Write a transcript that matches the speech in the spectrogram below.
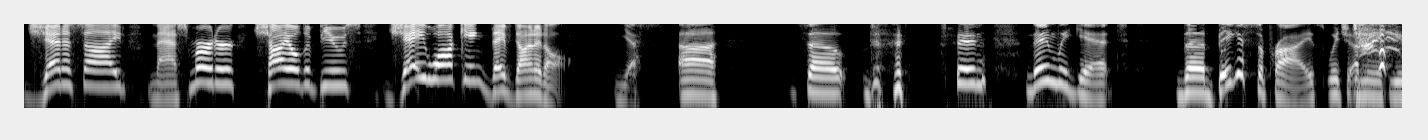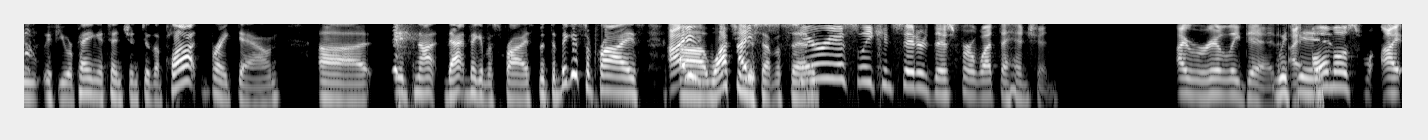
genocide mass murder child abuse jaywalking they've done it all. Yes. Uh so then then we get the biggest surprise which i mean if you if you were paying attention to the plot breakdown uh it's not that big of a surprise but the biggest surprise i uh watching I this episode seriously considered this for what the henshin. I really did. Which I is- almost I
